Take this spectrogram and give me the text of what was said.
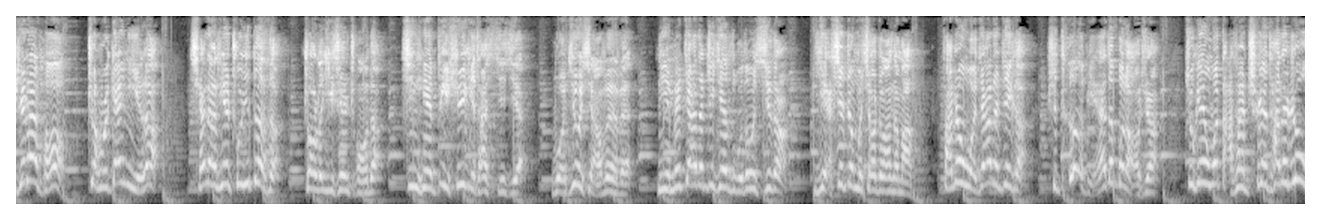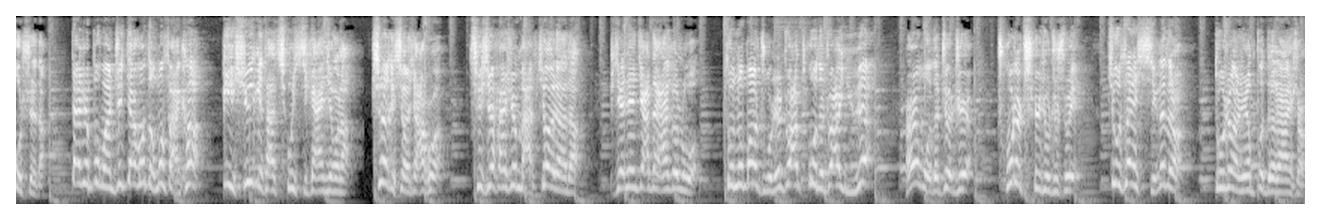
别乱跑，这会儿该你了。前两天出去嘚瑟，招了一身虫子，今天必须给他洗洗。我就想问问，你们家的这些祖宗洗澡也是这么嚣张的吗？反正我家的这个是特别的不老实，就跟我打算吃了他的肉似的。但是不管这家伙怎么反抗，必须给他清洗干净了。这个小家伙其实还是蛮漂亮的，别人家的安格鲁都能帮主人抓兔子、抓鱼，而我的这只除了吃就是睡，就算洗个澡都让人不得安生。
